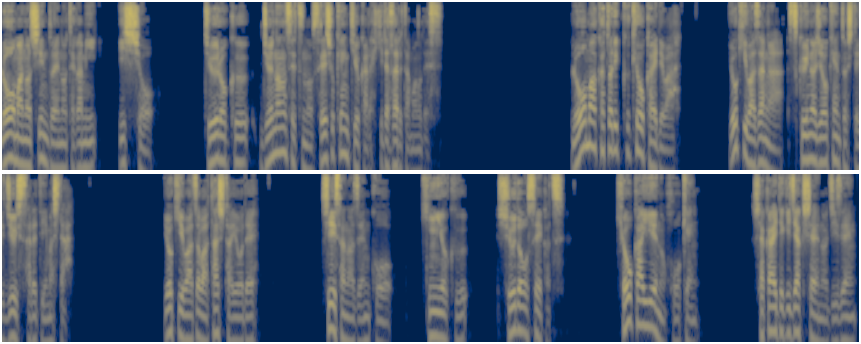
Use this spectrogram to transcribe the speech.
ローマの信徒への手紙一章、十六、十七節の聖書研究から引き出されたものです。ローマカトリック教会では、良き技が救いの条件として重視されていました。良き技は多種多様で、小さな善行、禁欲、修道生活、教会への貢献、社会的弱者への事前、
